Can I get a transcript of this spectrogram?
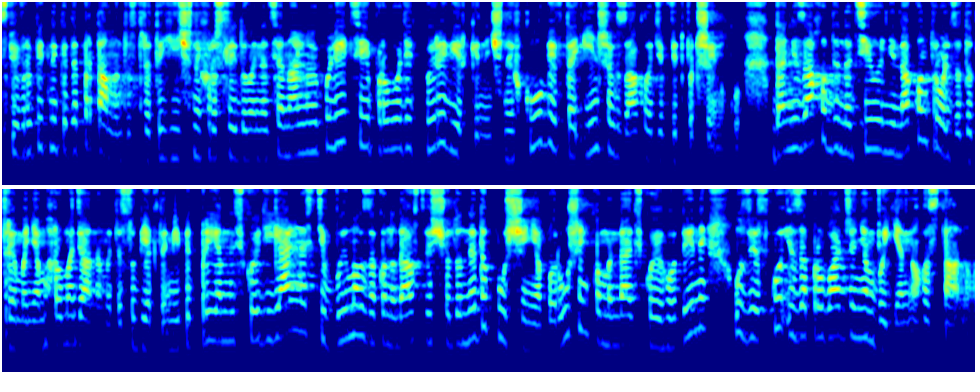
Співробітники департаменту стратегічних розслідувань національної поліції проводять перевірки нічних клубів та інших закладів відпочинку. Дані заходи націлені на контроль за дотриманням громадянами та суб'єктами підприємницької діяльності вимог законодавства щодо недопущення порушень комендантської години у зв'язку із запровадженням воєнного стану.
